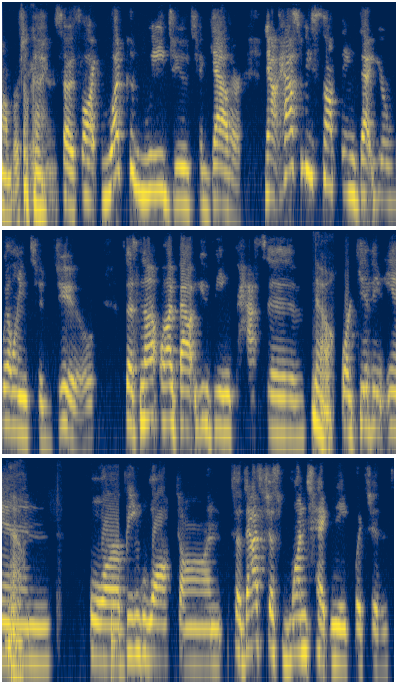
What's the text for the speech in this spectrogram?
conversation? Okay. So it's like, what could we do together? Now it has to be something that you're willing to do. So it's not about you being passive no. or giving in. No or being walked on. So that's just one technique, which is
